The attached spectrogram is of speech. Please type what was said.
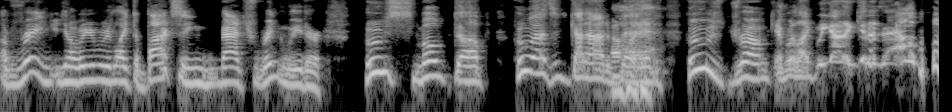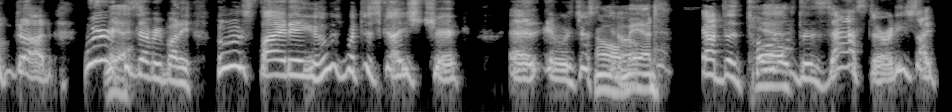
a ring, you know, you were like the boxing match ringleader. Who's smoked up? Who hasn't got out of oh, bed? Yeah. Who's drunk? And we're like, we got to get an album done. Where yeah. is everybody? Who's fighting? Who's with this guy's chick? And it was just, oh, you know, man. Yeah, the total yeah. disaster. And he's like,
